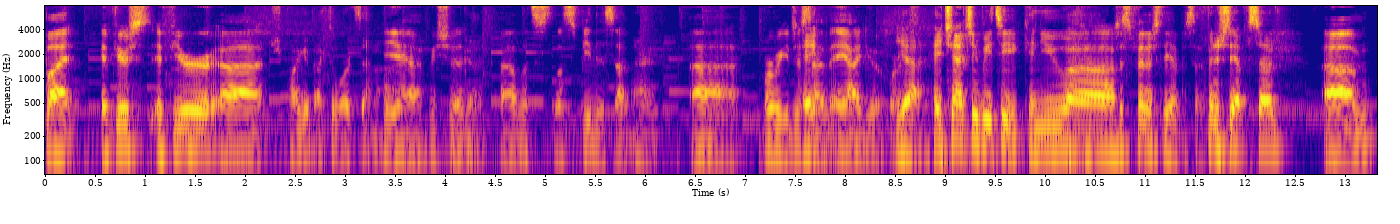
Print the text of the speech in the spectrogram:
But if you're if you're uh, should Probably get back to work then. huh? Yeah, we should. Okay. Uh, let's let's speed this up. All right. Uh, or we could just Hey. have AI do it for us. Yeah. Hey, ChatGPT, can you uh, Just finish the episode. finish the episode? Um,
